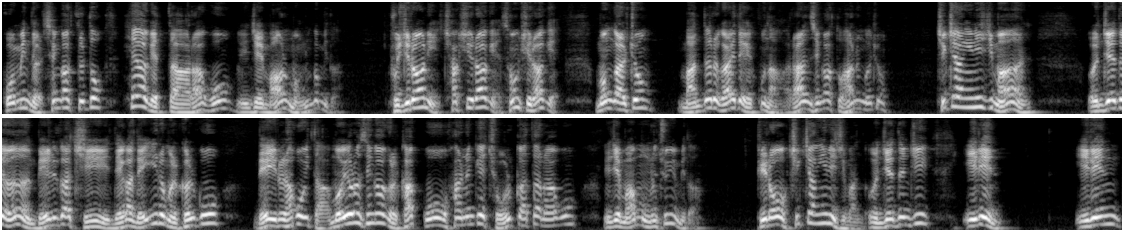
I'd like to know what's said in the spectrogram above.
고민들, 생각들도 해야겠다라고 이제 마음을 먹는 겁니다. 부지런히, 착실하게, 성실하게 뭔가를 좀 만들어 가야 되겠구나라는 생각도 하는 거죠. 직장인이지만 언제든 매일같이 내가 내 이름을 걸고 내 일을 하고 있다. 뭐 이런 생각을 갖고 하는 게 좋을 것 같다라고 이제 마음 먹는 중입니다. 비록 직장인이지만 언제든지 1인, 1인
